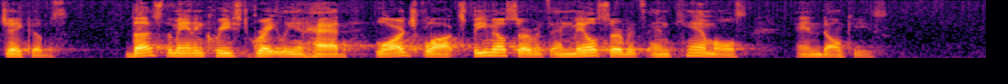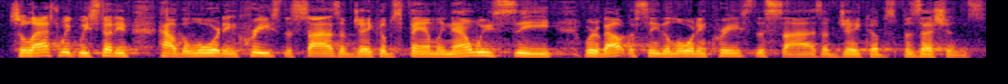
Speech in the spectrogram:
Jacob's. Thus the man increased greatly and had large flocks, female servants, and male servants, and camels and donkeys. So last week we studied how the Lord increased the size of Jacob's family. Now we see, we're about to see the Lord increase the size of Jacob's possessions.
